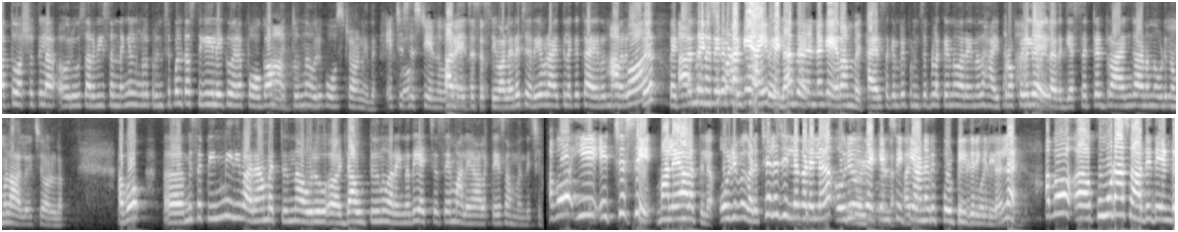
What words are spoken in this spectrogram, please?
പത്ത് വർഷത്തിൽ ഒരു സർവീസ് ഉണ്ടെങ്കിൽ നിങ്ങൾ പ്രിൻസിപ്പൽ തസ്തികയിലേക്ക് വരെ പോകാൻ പറ്റുന്ന ഒരു പോസ്റ്റ് ഇത് എച്ച് എസ് എസ് ടി എന്ന് പറയുന്നത്. വളരെ ചെറിയ പ്രായത്തിലൊക്കെ കയറുന്നവർക്ക് പെട്ടെന്ന് ഹയർ സെക്കൻഡറി പ്രിൻസിപ്പൾ ഒക്കെ എന്ന് പറയുന്നത് ഹൈ പ്രൊഫൈൽ ഗസറ്റഡ് റാങ്ക് ആണെന്ന് കൂടി നമ്മൾ ആലോചിച്ചോളണം. അപ്പോ മിസ് പിന്നെ ഇനി വരാൻ പറ്റുന്ന ഒരു ഡൗട്ട് എന്ന് പറയുന്നത് എച്ച് എസ് എ മലയാളത്തെ സംബന്ധിച്ച്. അപ്പോ ഈ എച്ച് എസ് എ മലയാളത്തിൽ ഒഴിവുകൾ ചില ജില്ലകളിൽ ഒരു വേക്കൻസി ഒക്കെയാണ് റിപ്പോർട്ട് ചെയ്തിരിക്കുന്നത് അല്ലെ? അപ്പോ കൂടാ കൂടാൻ സാധ്യതയുണ്ട്.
